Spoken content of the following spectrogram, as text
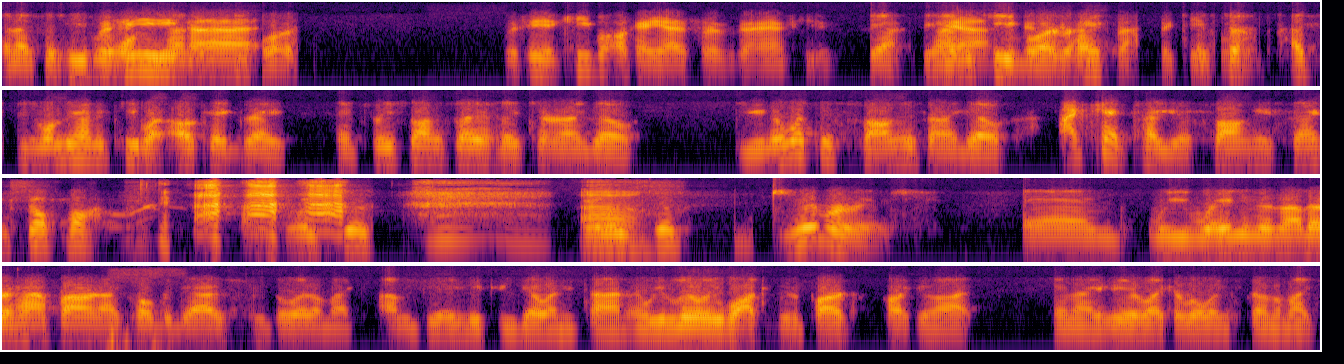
And I said, "He's the Was one he, behind the uh, keyboard." Was he a keyboard? Okay, yeah, that's what I was going to ask you. Yeah, behind yeah, the keyboard, right? behind the keyboard. so I said, he's one behind the keyboard. Okay, great. And three songs later, they turn around and go, "Do you know what this song is?" And I go, "I can't tell you a song he sang so far." It was just, it oh, was just gibberish. And we waited another half hour, and I told the guys from the door, I'm like, "I'm good. We can go anytime." And we literally walked into the park parking lot, and I hear like a Rolling Stone. I'm like,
